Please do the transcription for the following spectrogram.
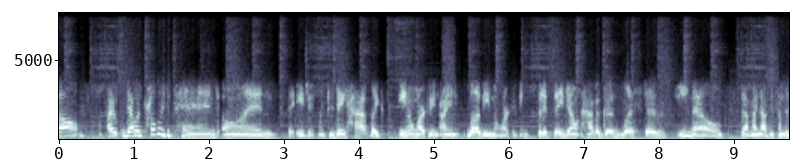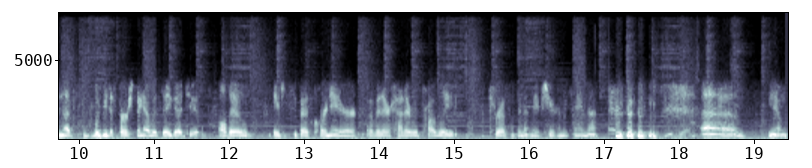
Well, I, that would probably depend on the agent. Like, do they have like email marketing? I love email marketing, but if they don't have a good list of emails, that might not be something that would be the first thing I would say go to. Although agency vice coordinator over there, Heather, would probably throw something at me if she heard me saying that. um, you know,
